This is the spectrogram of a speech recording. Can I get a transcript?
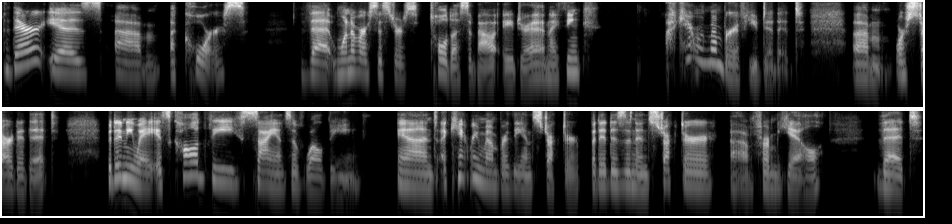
there is um, a course that one of our sisters told us about, Adria, and I think I can't remember if you did it um, or started it, but anyway, it's called the Science of Well-being, and I can't remember the instructor, but it is an instructor uh, from Yale that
